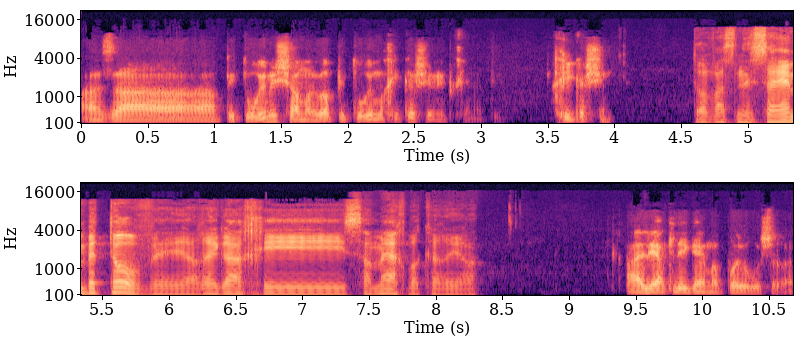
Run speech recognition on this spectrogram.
אז הפיטורים משם היו הפיטורים הכי קשים מבחינתי. הכי קשים. טוב, אז נסיים בטוב, אה, הרגע הכי שמח בקריירה. העליית ליגה עם הפועל ירושלים.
